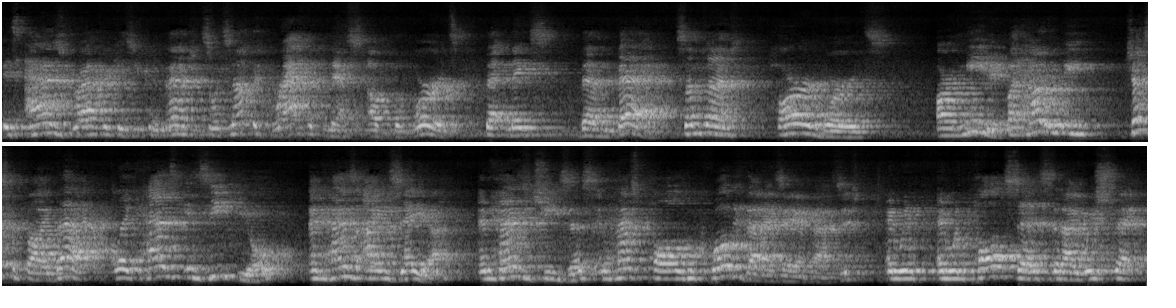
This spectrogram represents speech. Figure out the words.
It's as graphic as you can imagine. So it's not the graphicness of the words that makes them bad. Sometimes hard words are needed. But how do we justify that? Like, has Ezekiel and has Isaiah and has Jesus and has Paul who quoted that Isaiah passage. And when, and when Paul says that I wish that,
